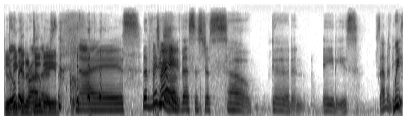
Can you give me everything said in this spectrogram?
Doobie Doobie gonna doobie. nice The video right. of this is just so good in 80s, 70s. We-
